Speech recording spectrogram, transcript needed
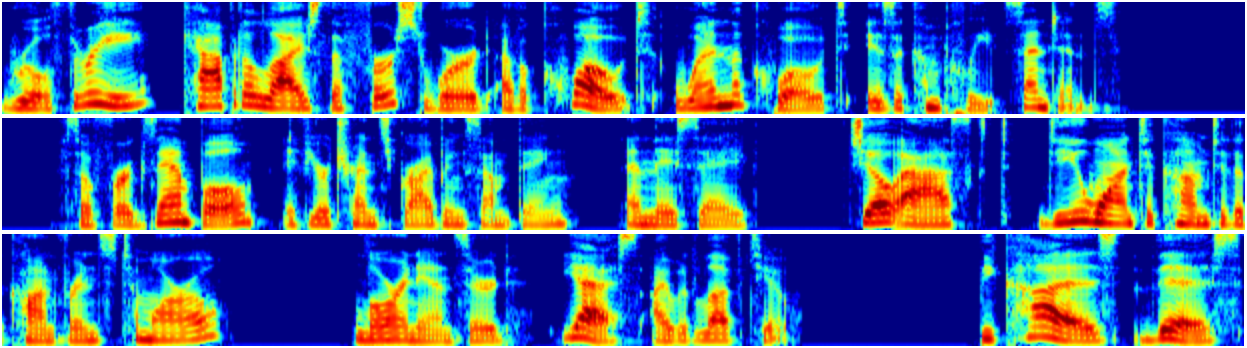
Rule three capitalize the first word of a quote when the quote is a complete sentence. So, for example, if you're transcribing something and they say, Joe asked, Do you want to come to the conference tomorrow? Lauren answered, Yes, I would love to. Because this,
